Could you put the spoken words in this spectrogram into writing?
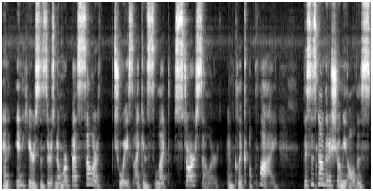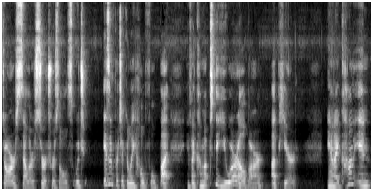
and in here, since there's no more bestseller choice, I can select star seller and click apply. This is now going to show me all the star seller search results, which isn't particularly helpful, but if I come up to the URL bar up here, and I come in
